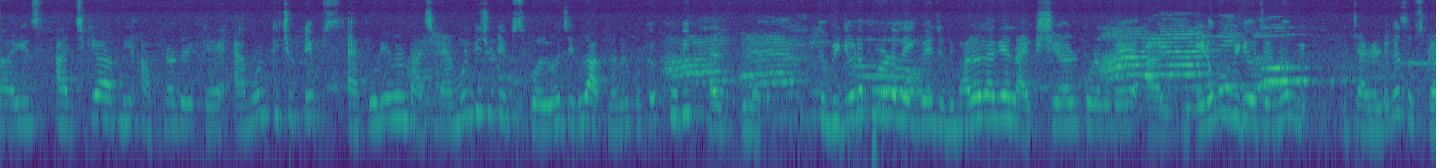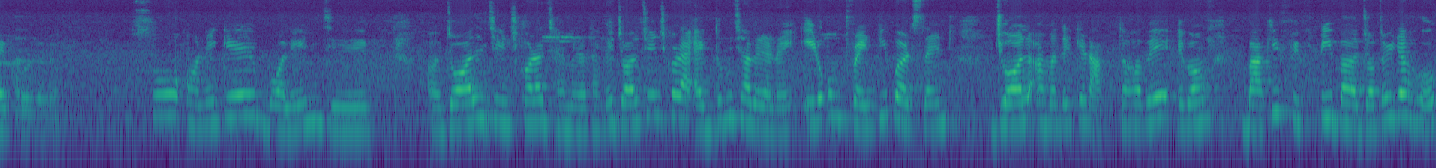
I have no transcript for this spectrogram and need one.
গাইস আজকে আমি আপনাদেরকে এমন কিছু টিপস অ্যাকোরিয়ামের মাঝে এমন কিছু টিপস বলব যেগুলো আপনাদের পক্ষে খুবই হেল্পফুল হবে। তো ভিডিওটা পুরোটা দেখবে, যদি ভালো লাগে লাইক শেয়ার করে দেবে, আর এরকম ভিডিওর জন্য চ্যানেলটাকে সাবস্ক্রাইব করে দেবে। সো অনেকে বলেন যে জল চেঞ্জ করার ঝামেলা থাকে। জল চেঞ্জ করা একদমই ঝামেলা নয়। এরকম টোয়েন্টি পারসেন্ট জল আমাদেরকে রাখতে হবে এবং বাকি ফিফটি বা যতইটা হোক,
